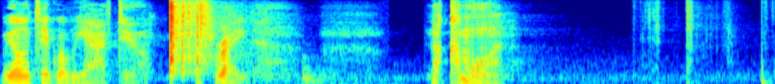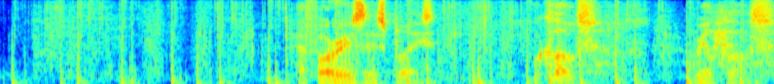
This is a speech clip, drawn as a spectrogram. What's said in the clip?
We only take what we have to. That's right. Now come on. How far is this place? We're close. Real close.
